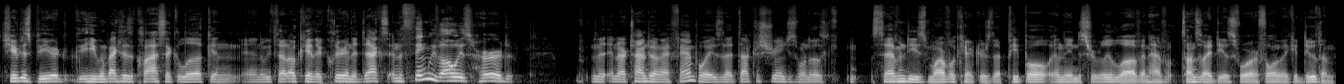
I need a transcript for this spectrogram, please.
shaved his beard. He went back to the classic look, and and we thought, okay, they're clearing the decks. And the thing we've always heard in, our time doing iFanboy is that Doctor Strange is one of those '70s Marvel characters that people in the industry really love and have tons of ideas for if only they could do them.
